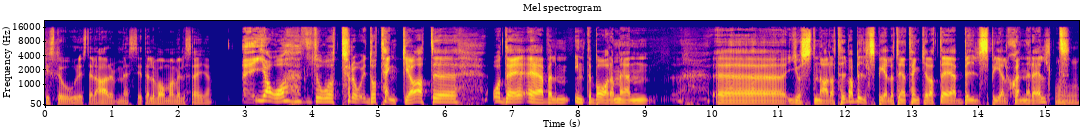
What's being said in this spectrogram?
historiskt eller arvmässigt eller vad man vill säga? Ja, då, tror, då tänker jag att, eh, och det är väl inte bara med en eh, just narrativa bilspel, utan jag tänker att det är bilspel generellt mm.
